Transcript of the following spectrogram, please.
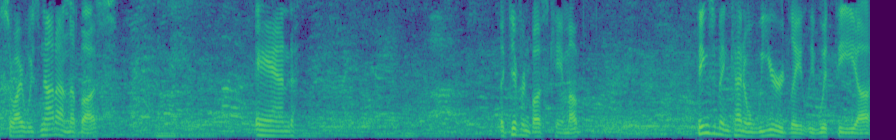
So I was not on the bus. And a different bus came up. Things have been kind of weird lately with the uh,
